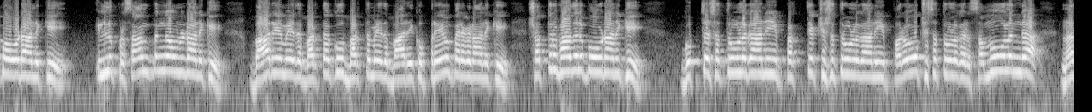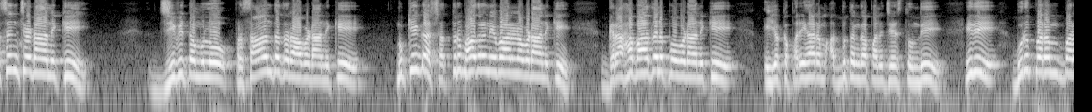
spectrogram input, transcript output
పోవడానికి ఇల్లు ప్రశాంతంగా ఉండడానికి భార్య మీద భర్తకు భర్త మీద భార్యకు ప్రేమ పెరగడానికి శత్రు బాధలు పోవడానికి గుప్త శత్రువులు కానీ ప్రత్యక్ష శత్రువులు కానీ పరోక్ష శత్రువులు కానీ సమూలంగా నశించడానికి జీవితంలో ప్రశాంతత రావడానికి ముఖ్యంగా శత్రుబాధలు నివారణ అవ్వడానికి గ్రహ బాధలు పోవడానికి ఈ యొక్క పరిహారం అద్భుతంగా పనిచేస్తుంది. ఇది గురు పరంపర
